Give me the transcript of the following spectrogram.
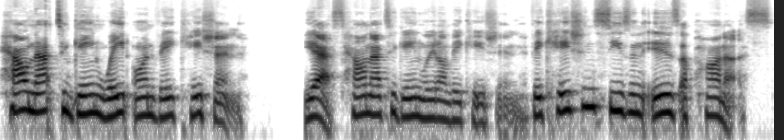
How Not to Gain Weight on Vacation. Yes, how not to gain weight on vacation. Vacation season is upon us.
